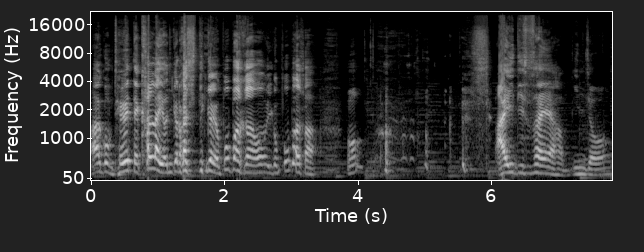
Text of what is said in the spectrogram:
아 그럼 대회 때 칼라 연결하시든가요? 뽑아가. 어 이거 뽑아가. 어? 아이디 수사해야 함. 인정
